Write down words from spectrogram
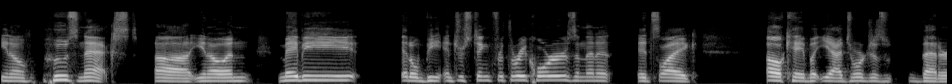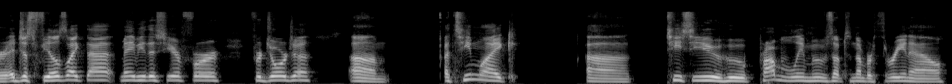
you know who's next uh you know and maybe it'll be interesting for three quarters and then it it's like okay but yeah georgia's better it just feels like that maybe this year for for georgia um a team like uh tcu who probably moves up to number three now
